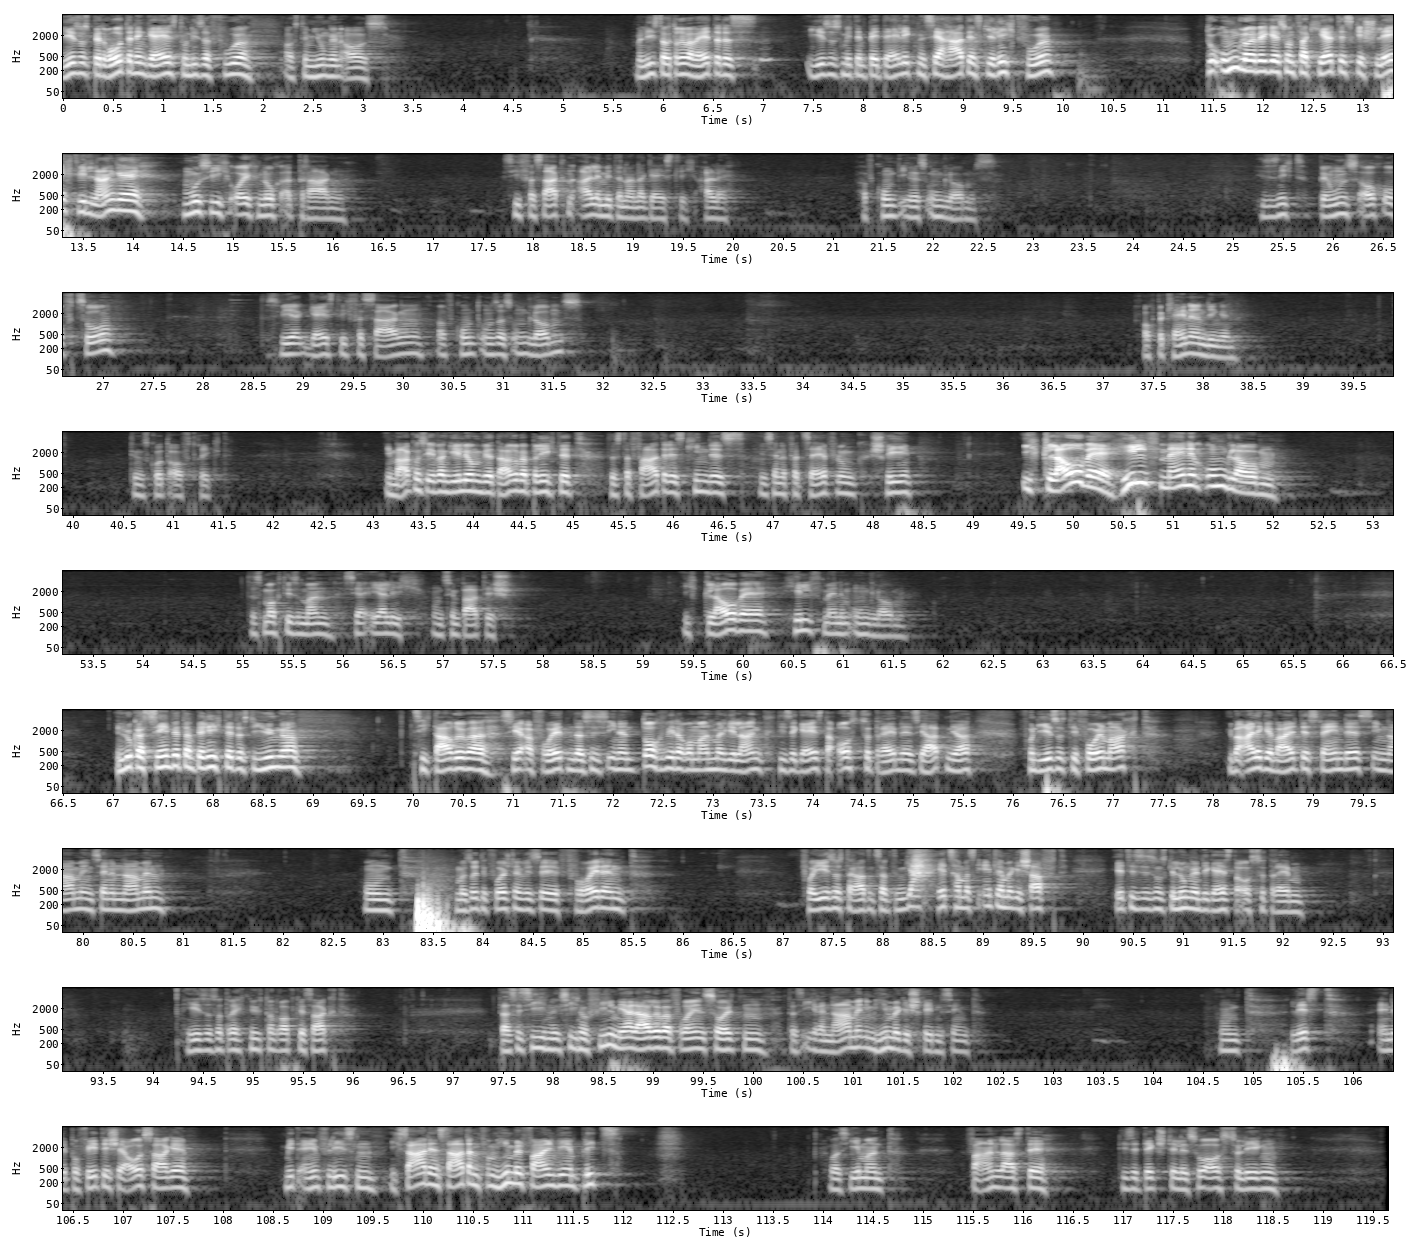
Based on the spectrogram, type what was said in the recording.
Jesus bedrohte den Geist und dieser fuhr aus dem Jungen aus. Man liest auch darüber weiter, dass Jesus mit den Beteiligten sehr hart ins Gericht fuhr. Du ungläubiges und verkehrtes Geschlecht, wie lange muss ich euch noch ertragen? Sie versagten alle miteinander geistlich, alle, aufgrund ihres Unglaubens. Ist es nicht bei uns auch oft so, dass wir geistlich versagen aufgrund unseres Unglaubens? Auch bei kleineren Dingen, die uns Gott aufträgt. Im Markus-Evangelium wird darüber berichtet, dass der Vater des Kindes in seiner Verzweiflung schrie: Ich glaube, hilf meinem Unglauben. Das macht diesen Mann sehr ehrlich und sympathisch. Ich glaube, hilf meinem Unglauben. In Lukas 10 wird dann berichtet, dass die Jünger sich darüber sehr erfreuten, dass es ihnen doch wiederum manchmal gelang, diese Geister auszutreiben, denn sie hatten ja von Jesus die Vollmacht über alle Gewalt des Feindes im Namen, in seinem Namen. Und man muss sich richtig vorstellen, wie sie freudend vor Jesus traten und sagten, ja, jetzt haben wir es endlich einmal geschafft. Jetzt ist es uns gelungen, die Geister auszutreiben. Jesus hat recht nüchtern darauf gesagt, dass sie sich noch viel mehr darüber freuen sollten, dass ihre Namen im Himmel geschrieben sind. Und lässt eine prophetische Aussage mit einfließen. Ich sah den Satan vom Himmel fallen wie ein Blitz, was jemand veranlasste, diese Textstelle so auszulegen.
